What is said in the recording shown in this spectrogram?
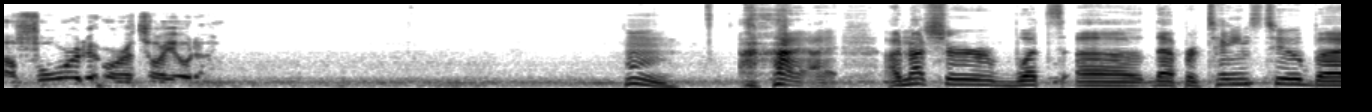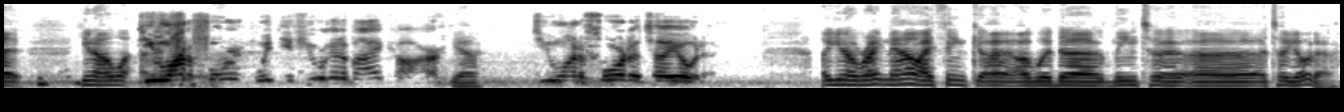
a Ford or a Toyota? Hmm. I, I, am not sure what uh, that pertains to, but you know. Do you want a Ford? If you were going to buy a car, yeah. Do you want a Ford or Toyota? Uh, you know, right now I think I, I would uh, lean to uh, a Toyota.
